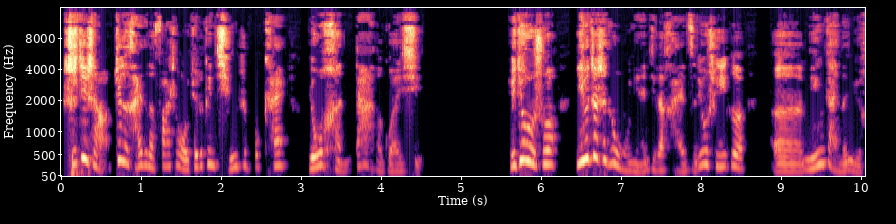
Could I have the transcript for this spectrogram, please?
实际上这个孩子的发烧，我觉得跟情志不开有很大的关系。也就是说，因为这是个五年级的孩子，又是一个呃敏感的女孩，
